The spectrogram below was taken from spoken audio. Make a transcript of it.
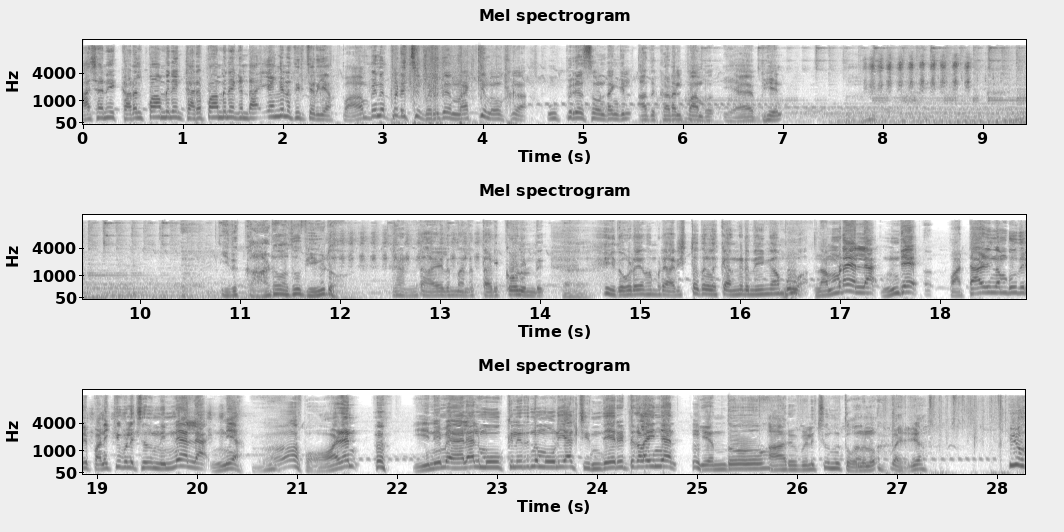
ആശാനെ കടൽപ്പാമ്പിനെയും കരപ്പാമ്പിനെയും കണ്ട എങ്ങനെ തിരിച്ചറിയാം? പാമ്പിനെ പിടിച്ച് വെറുതെ നക്കി നോക്കുക. ഉപ്പുരസം ഉണ്ടെങ്കിൽ അത് കടൽ പാമ്പ് ഏഭ്യൻ ഇത് കാടോ അതോ വീടോ? രണ്ടായാലും നല്ല തടിക്കോളുണ്ട്. ഇതോടെ നമ്മുടെ അരിഷ്ടതകളൊക്കെ അങ്ങോട്ട് നീങ്ങാൻ പോവാ. നമ്മുടെ അല്ല നിന്റെ പട്ടാഴി നമ്പൂതിരി പണിക്ക് വിളിച്ചത് നിന്നെ അല്ല ഇന്നയാ പോഴൻ. ഇനി മേലാൽ മൂക്കിലിരുന്ന് മൂളിയാൽ ചിന്തേരിട്ട് കളയും ഞാൻ. എന്തോ? ആരോ വിളിച്ചു എന്ന് തോന്നുന്നു. വരിക. അയ്യോ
